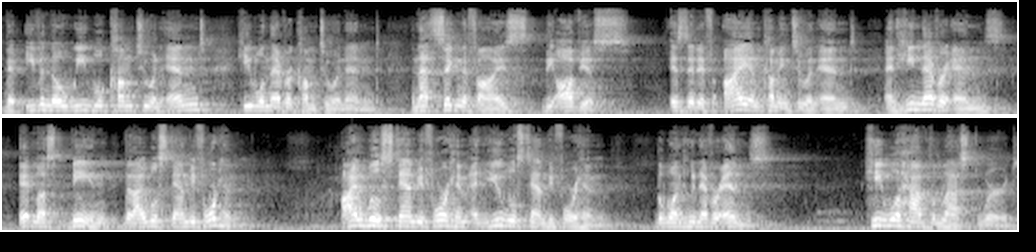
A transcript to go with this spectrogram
That even though we will come to an end, he will never come to an end. And that signifies the obvious is that if I am coming to an end and he never ends, it must mean that I will stand before him. I will stand before him and you will stand before him, the one who never ends. He will have the last word.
